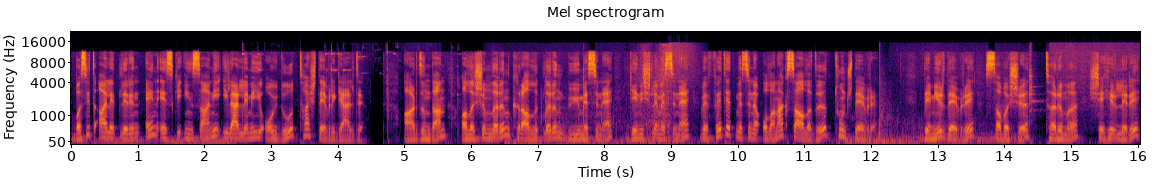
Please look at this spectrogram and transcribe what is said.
basit aletlerin en eski insani ilerlemeyi oyduğu taş devri geldi. Ardından alaşımların krallıkların büyümesine, genişlemesine ve fethetmesine olanak sağladığı Tunç devri. Demir devri, savaşı, tarımı, şehirleri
